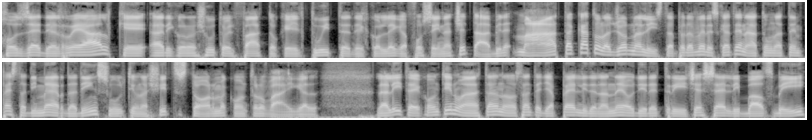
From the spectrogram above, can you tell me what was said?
José del Real che ha riconosciuto il fatto che il tweet del collega fosse inaccettabile, ma ha attaccato la giornalista per aver scatenato una tempesta di merda di insulti, una shitstorm contro Weigel. La lite è continuata nonostante gli appelli della neodirettrice Sally Balsby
